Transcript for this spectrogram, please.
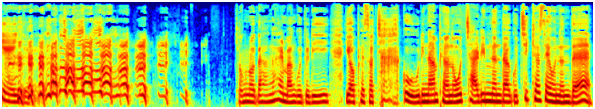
예, 예. 경로당 할망구들이 옆에서 자꾸 우리 남편 옷 잘 입는다고 지켜 세우는데,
